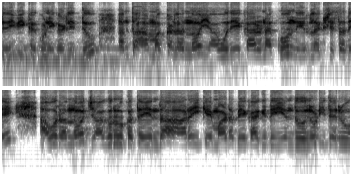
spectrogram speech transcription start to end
ದೈವಿಕ ಗುಣಿಗಳಿದ್ದು, ಅಂತಹ ಮಕ್ಕಳನ್ನು ಯಾವುದೇ ಕಾರಣಕ್ಕೂ ನಿರ್ಲಕ್ಷಿಸದೆ ಅವರನ್ನು ಜಾಗರೂಕತೆಯಿಂದ ಆರೈಕೆ ಮಾಡಬೇಕಾಗಿದೆ ಎಂದು ನುಡಿದರು.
